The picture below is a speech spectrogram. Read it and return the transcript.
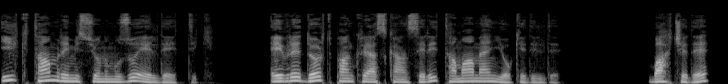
İlk tam remisyonumuzu elde ettik. Evre 4 pankreas kanseri tamamen yok edildi. Bahçede,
